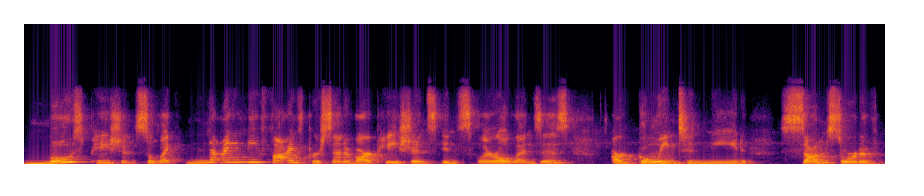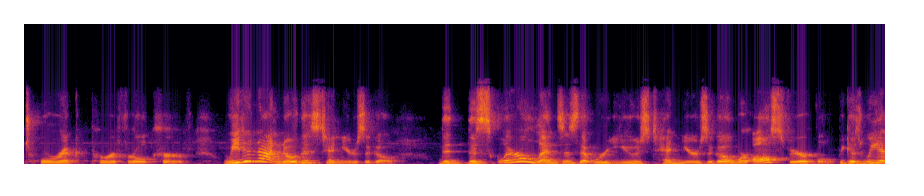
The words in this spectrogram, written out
most patients, so like 95% of our patients in scleral lenses, are going to need some sort of toric peripheral curve. We did not know this 10 years ago. The, the scleral lenses that were used 10 years ago were all spherical because we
